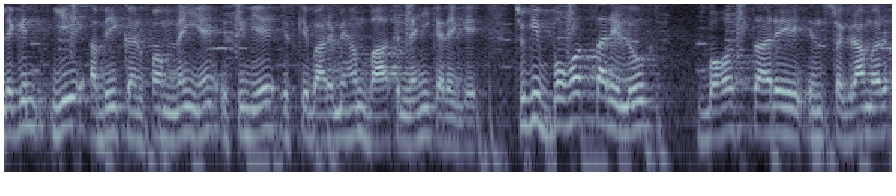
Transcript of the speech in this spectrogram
लेकिन ये अभी कंफर्म नहीं है, इसीलिए इसके बारे में हम बात नहीं करेंगे। क्योंकि बहुत सारे लोग, बहुत सारे इंस्टाग्रामर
